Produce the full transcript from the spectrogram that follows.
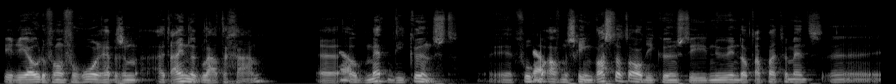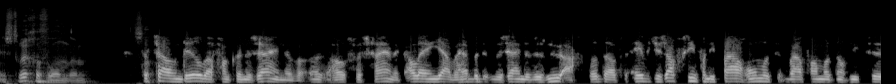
periode van verhoor hebben ze hem uiteindelijk laten gaan. Ja. Ook met die kunst. Ik vroeg Ja. me af, misschien was dat al die kunst die nu in dat appartement eh, is teruggevonden. Dat zou een deel daarvan kunnen zijn, eh, hoogstwaarschijnlijk. Alleen ja, we, hebben, we zijn er dus nu achter dat, eventjes afgezien van die paar honderd waarvan we het nog niet eh,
